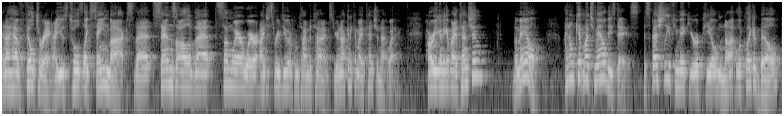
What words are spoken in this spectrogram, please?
And I have filtering. I use tools like SaneBox that sends all of that somewhere where I just review it from time to time. So you're not going to get my attention that way. How are you going to get my attention? The mail. I don't get much mail these days, especially if you make your appeal not look like a bill,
